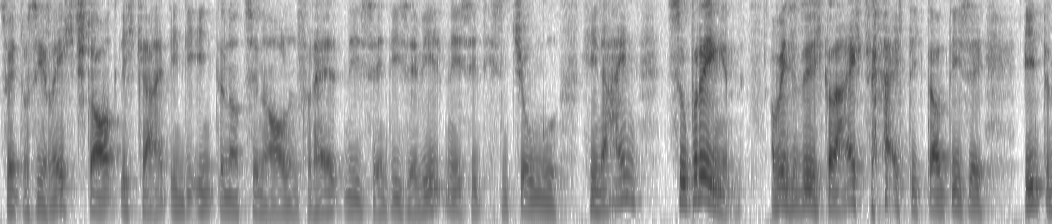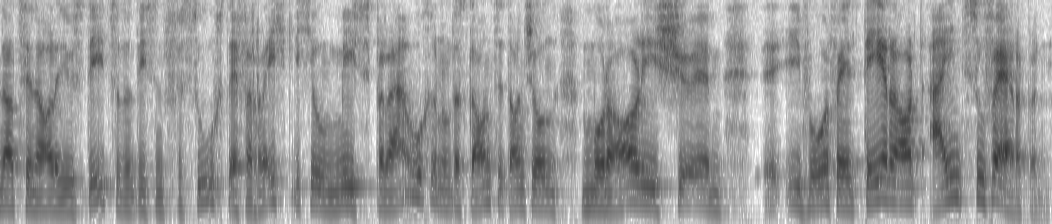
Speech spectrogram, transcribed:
so etwas wie Rechtsstaatlichkeit in die internationalen Verhältnisse, in diese Wildnis, in diesen Dschungel hineinzubringen. Aber wenn Sie natürlich gleichzeitig dann diese internationale Justiz oder diesen Versuch der Verrechtlichung missbrauchen, um das Ganze dann schon moralisch ähm, äh, im Vorfeld derart einzufärben,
